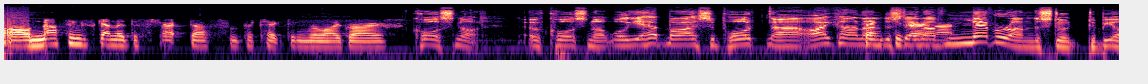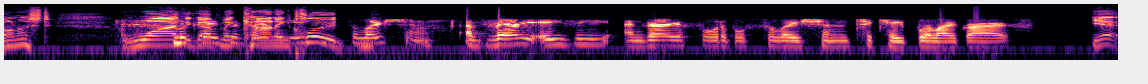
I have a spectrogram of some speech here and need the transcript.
Oh, nothing's going to distract us from protecting Willow Grove. Of course not. Of course not. Well, you have my support. Uh, I can't Thank understand. I've much. never understood, to be honest, why Look, the government can't really include solution. A very easy and very affordable solution to keep Willow Grove. Yeah,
